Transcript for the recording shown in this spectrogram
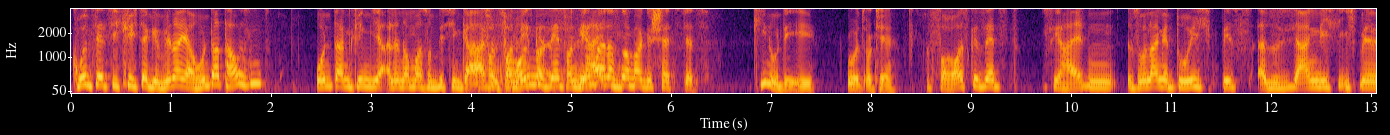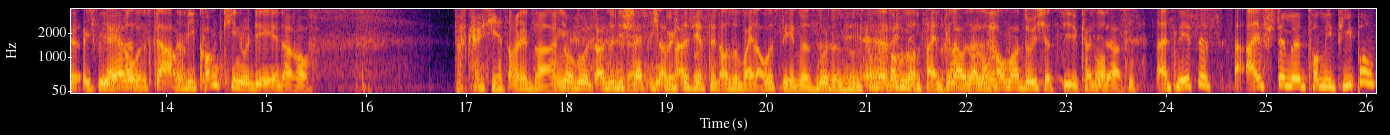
grundsätzlich kriegt der Gewinner ja 100.000 und dann kriegen die alle nochmal so ein bisschen Gage. Von, von wem, von wem war das nochmal geschätzt jetzt? Kino.de. Gut, okay. Vorausgesetzt, sie halten so lange durch, bis, also sie sagen nicht, ich will, ich will Ja, hier ja, das raus. ist klar. Aber wie kommt Kino.de darauf? Das kann ich dir jetzt auch nicht sagen. Ach so, gut, also die das, schätzen Ich das möchte das jetzt nicht auch so weit ausdehnen, das ist, sonst kommen Äh, doch über einen richtig. Zeitrahmen Genau, dann raus. hau mal durch jetzt die So. Kandidaten. Als nächstes Alf-Stimme Tommy Pieper.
